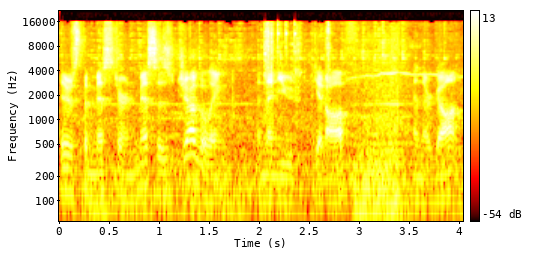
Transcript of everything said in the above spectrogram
there's the Mr. and Mrs. juggling, and then you get off, and they're gone.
